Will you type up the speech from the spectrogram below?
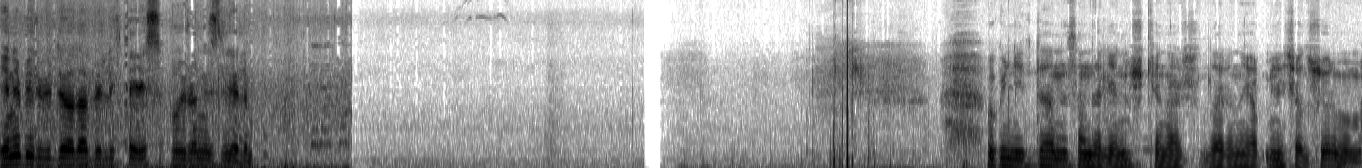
Yeni bir videoda birlikteyiz. Buyurun izleyelim. Bugün 7 tane sandalyenin şu kenarlarını yapmaya çalışıyorum ama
